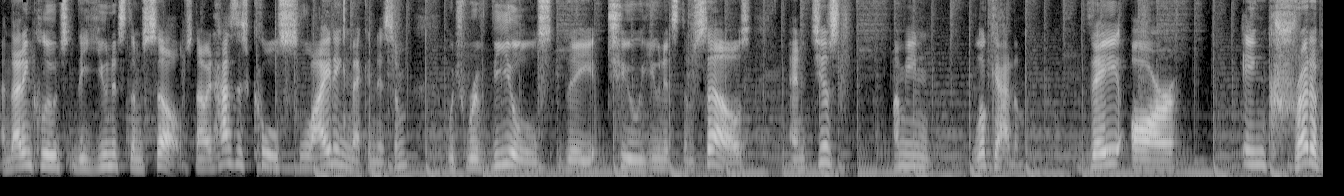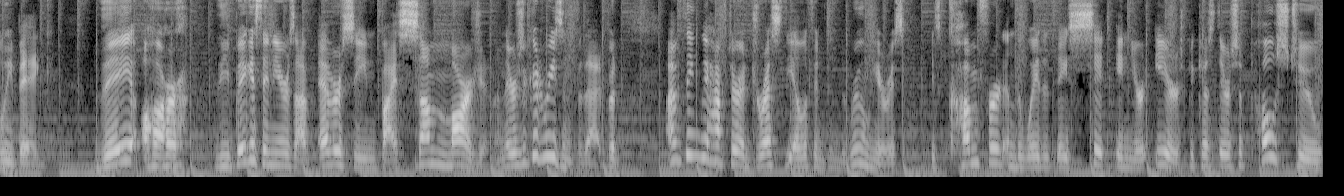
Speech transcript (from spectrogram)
and that includes the units themselves. Now, it has this cool sliding mechanism which reveals the two units themselves, and just, I mean, look at them. They are incredibly big. They are the biggest in-ears I've ever seen by some margin, and there's a good reason for that, but I think we have to address the elephant in the room here is, is comfort and the way that they sit in your ears because they're supposed to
